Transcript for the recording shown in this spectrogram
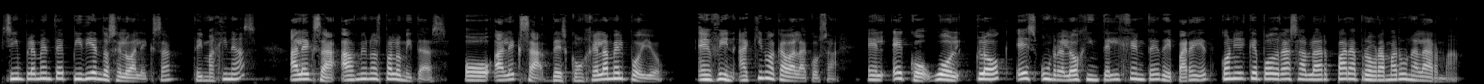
simplemente pidiéndoselo a Alexa. ¿Te imaginas? Alexa, hazme unas palomitas. O Alexa, descongélame el pollo. En fin, aquí no acaba la cosa. El Echo Wall Clock es un reloj inteligente de pared con el que podrás hablar para programar una alarma.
